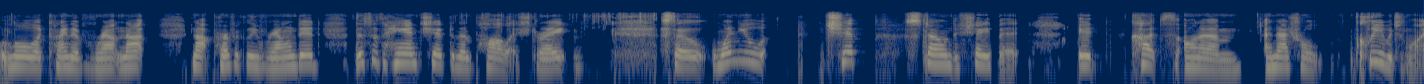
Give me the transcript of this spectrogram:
a little kind of round, not not perfectly rounded. This is hand chipped and then polished, right? So when you chip stone to shape it, it cuts on a, um, a natural cleavage line.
